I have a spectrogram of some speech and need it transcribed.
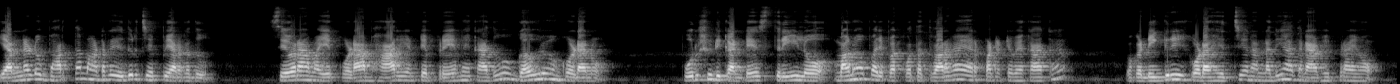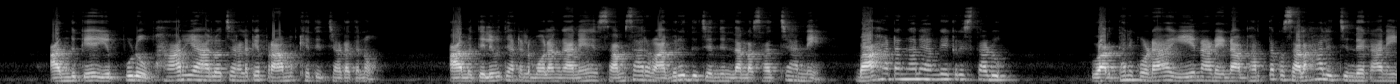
ఎన్నడూ భర్త మాటలు ఎదురు చెప్పి అరగదు. శివరామయ్య కూడా భార్య అంటే ప్రేమే కాదు గౌరవం కూడాను. పురుషుడి కంటే స్త్రీలో మనోపరిపక్వత త్వరగా ఏర్పడటమే కాక ఒక డిగ్రీ కూడా హెచ్చేనన్నది అతని అభిప్రాయం. అందుకే ఎప్పుడు భార్య ఆలోచనలకే ప్రాముఖ్యత ఇచ్చాడు అతను. ఆమె తెలివితేటల మూలంగానే సంసారం అభివృద్ధి చెందిందన్న సత్యాన్ని బాహాటంగానే అంగీకరిస్తాడు. వర్ధని కూడా ఏనాడైనా భర్తకు సలహాలు ఇచ్చిందే కానీ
